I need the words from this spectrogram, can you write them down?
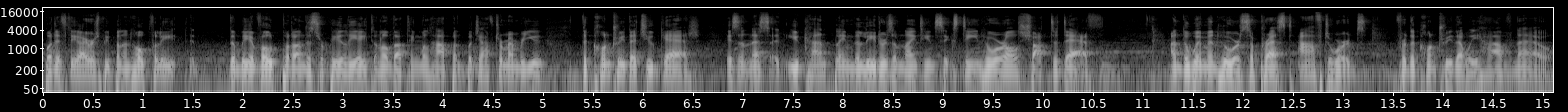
But if the Irish people and hopefully it, there'll be a vote put on this repeal the eighth and all that thing will happen. But you have to remember, you the country that you get isn't necessarily you can't blame the leaders of 1916 who were all shot to death, and the women who were suppressed afterwards for the country that we have now.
